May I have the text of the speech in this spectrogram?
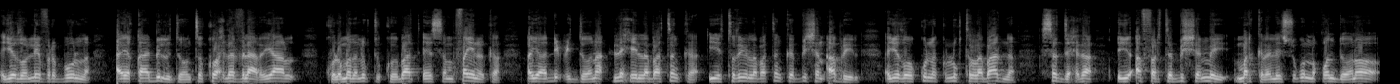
iyadoo liverpoolna ay qaabili doonto kooxda villareal kulamada lugta koobaad ee samafinalka ayaa dhici doona lix iyo labaatanka iyo todobiyo labaatanka bishan abril iyadoo kulanka lugta labaadna saddexda iyo afarta bisha may mar kale laysugu noqon doono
